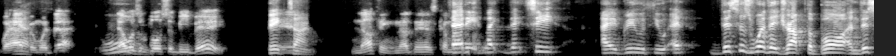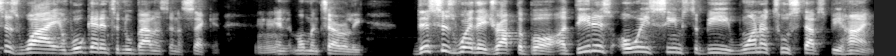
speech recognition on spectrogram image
What Yeah. happened with that? That was supposed to be big. big and time. Nothing, nothing has come Teddy, out. like they, see, I agree with you, and this is where they dropped the ball, and this is why, and we'll get into New Balance in a 2nd Mhm. and momentarily. This is where they dropped the ball. Adidas always seems to be one or two steps behind.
